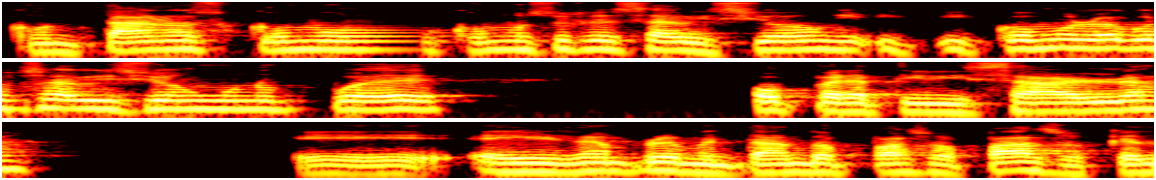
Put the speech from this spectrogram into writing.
contanos cómo, cómo surge esa visión y, y, cómo luego esa visión uno puede operativizarla eh, e irla implementando paso a paso, que es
